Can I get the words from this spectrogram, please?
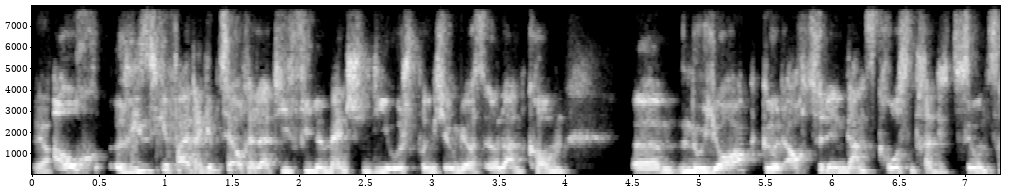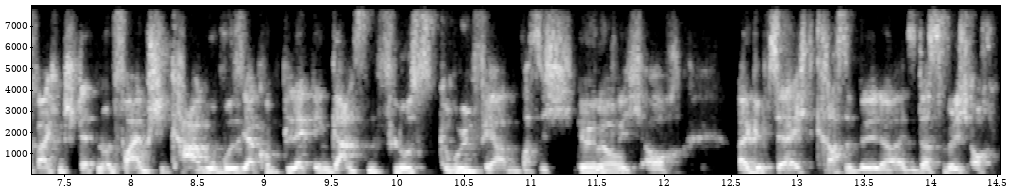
Ja. auch riesig gefeiert. Da gibt es ja auch relativ viele Menschen, die ursprünglich irgendwie aus Irland kommen. Ähm, New York gehört auch zu den ganz großen traditionsreichen Städten und vor allem Chicago, wo sie ja komplett den ganzen Fluss grün färben, was ich Genau. wirklich auch, da gibt es ja echt krasse Bilder. Also das würde ich auch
